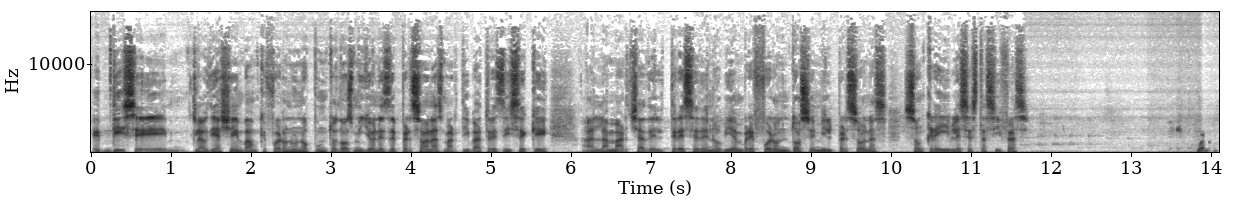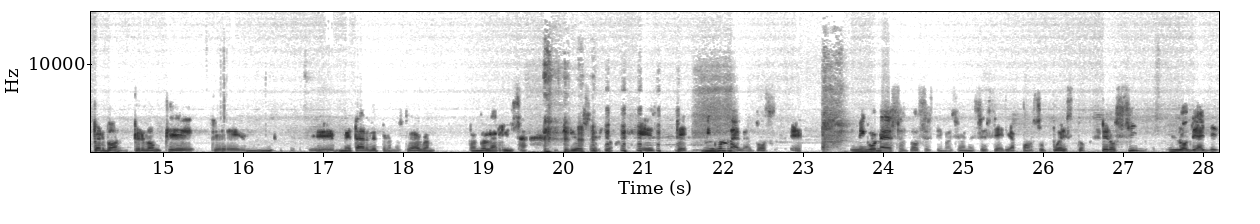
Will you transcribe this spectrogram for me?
Eh, dice Claudia Sheinbaum que fueron 1.2 millones de personas. Martí Batres dice que a la marcha del 13 de noviembre fueron 12 mil personas. ¿Son creíbles estas cifras? Bueno, perdón, perdón que, eh, me tarde, pero no estoy aguantando la risa, querido Sergio. Este, ninguna de las dos, eh, ninguna de esas dos estimaciones es seria, por supuesto, pero sí lo de ayer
